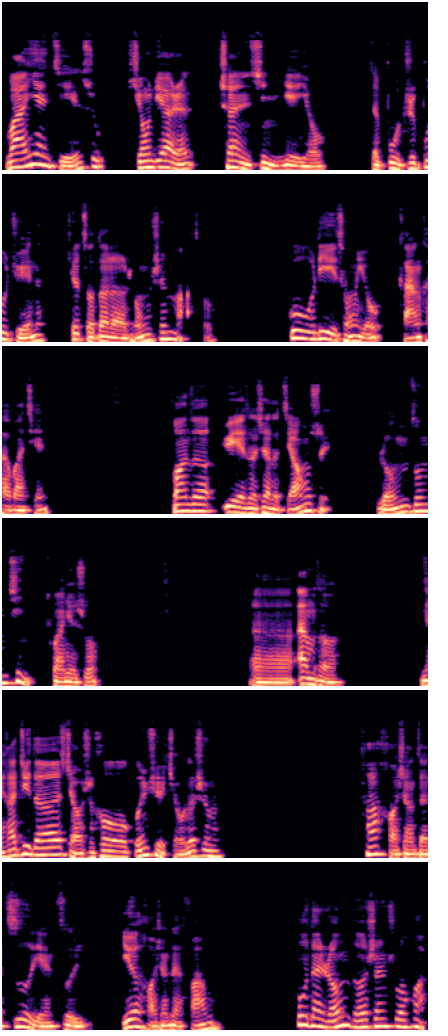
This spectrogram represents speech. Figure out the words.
晚宴结束，兄弟二人趁兴夜游，这不知不觉呢就走到了荣升码头，故地重游，感慨万千。望着月色下的江水，荣宗敬突然就说：“呃，艾木头，你还记得小时候滚雪球的事吗？”他好像在自言自语，又好像在发问。不等荣德生说话，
